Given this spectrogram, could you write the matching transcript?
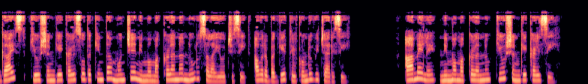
ಗಾಯ್ಸ್ ಟ್ಯೂಷನ್ಗೆ ಕಳಿಸೋದಕ್ಕಿಂತ ಮುಂಚೆ ನಿಮ್ಮ ಮಕ್ಕಳನ್ನ ನೂರು ಸಲ ಯೋಚಿಸಿ, ಅವರ ಬಗ್ಗೆ ತಿಳ್ಕೊಂಡು ವಿಚಾರಿಸಿ. ಆಮೇಲೆ ನಿಮ್ಮ ಮಕ್ಕಳನ್ನು ಟ್ಯೂಷನ್ಗೆ ಕಳಿಸಿ.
